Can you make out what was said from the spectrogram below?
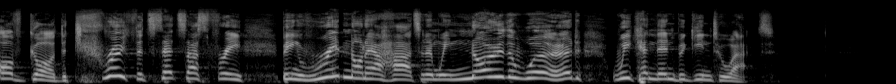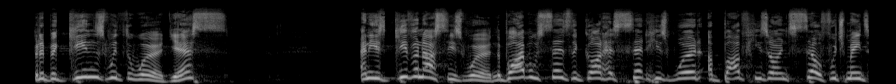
of God, the truth that sets us free being written on our hearts. And then we know the word, we can then begin to act. But it begins with the word, yes? And he has given us his word. And the Bible says that God has set his word above his own self, which means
